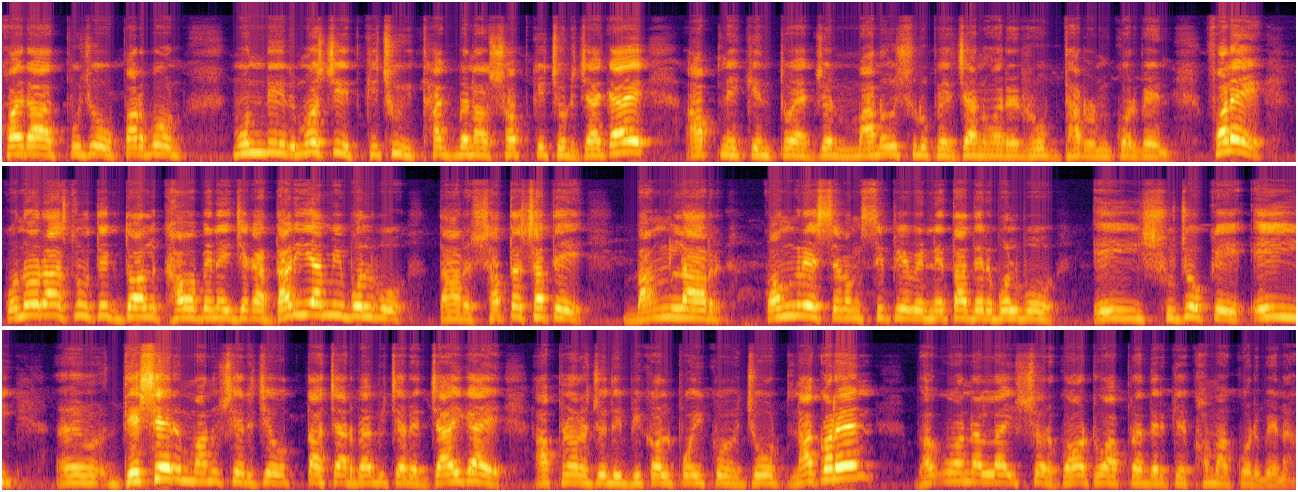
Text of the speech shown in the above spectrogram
খয়রাত, পুজো, পার্বণ, মন্দির, মসজিদ কিছুই থাকবে না সব কিছুর জায়গায়। আপনি কিন্তু একজন মানুষ রূপে জানোয়ারের রূপ ধারণ করবেন। ফলে কোনো রাজনৈতিক দল খাওয়াবে না। এই জায়গা দাঁড়িয়ে আমি বলব তার সাথে সাথে বাংলার কংগ্রেস এবং সিপিএমের নেতাদের বলব, এই সুযোগে, এই দেশের মানুষের যে অত্যাচার, ব্যবিচারের জায়গায় আপনারা যদি বিকল্প ঐক্য জোট না করেন ভগবান আল্লাহ ঈশ্বর গডও আপনাদেরকে ক্ষমা করবে না।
